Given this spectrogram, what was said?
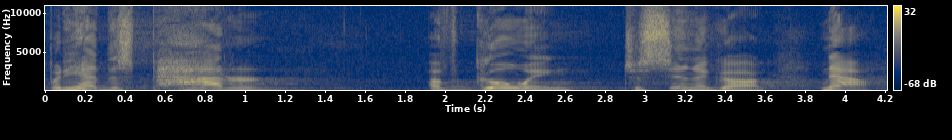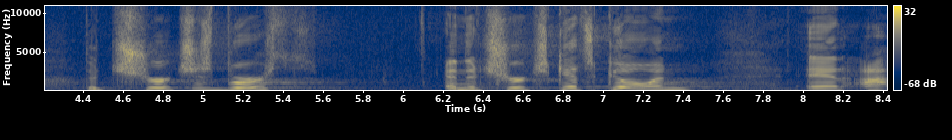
But he had this pattern of going to synagogue. Now, the church is birthed and the church gets going. And I,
